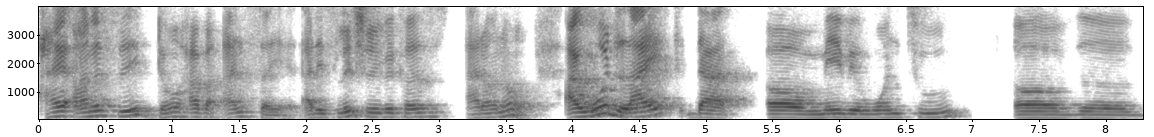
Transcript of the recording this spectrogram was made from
I honestly don't have an answer yet. And it's literally because I don't know. I would like that um maybe one, two of the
